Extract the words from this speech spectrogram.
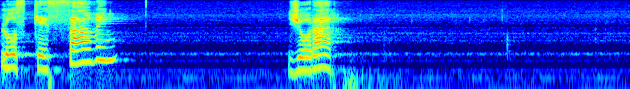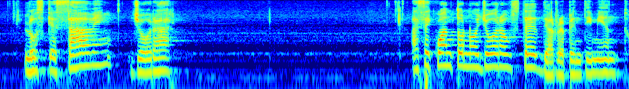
los que saben llorar. Los que saben llorar. ¿Hace cuánto no llora usted de arrepentimiento?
